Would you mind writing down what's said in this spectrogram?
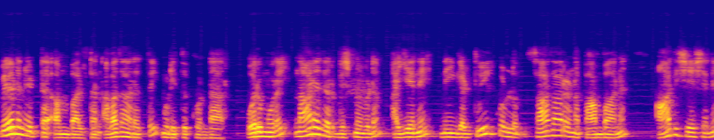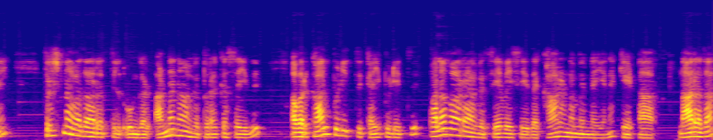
வேடனிட்ட அம்பாள் தன் அவதாரத்தை முடித்துக் கொண்டார். ஒருமுறை நாரதர் விஷ்ணுவிடம் ஐயனே நீங்கள் துயில் கொள்ளும் சாதாரண பாம்பான ஆதிசேஷனை கிருஷ்ண அவதாரத்தில் உங்கள் அண்ணனாக பிறக்க செய்து அவர் கால் பிடித்து கைப்பிடித்து பலவாறாக சேவை செய்த காரணம் என்ன என கேட்டார். நாரதா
